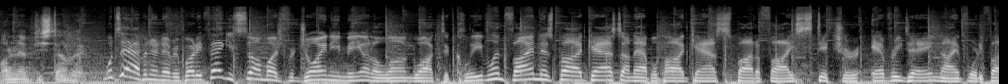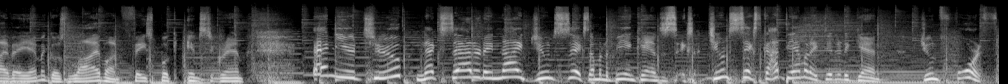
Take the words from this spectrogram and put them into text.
on an empty stomach. What's happening, everybody? Thank you so much for joining me on a long walk to Cleveland. Find this podcast on Apple Podcasts, Spotify, Stitcher every day, 9:45 a.m. It goes live on Facebook, Instagram, and YouTube next Saturday night, June 6th. I'm going to be in Kansas. June 6th. God damn it, I did it again. June 4th.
